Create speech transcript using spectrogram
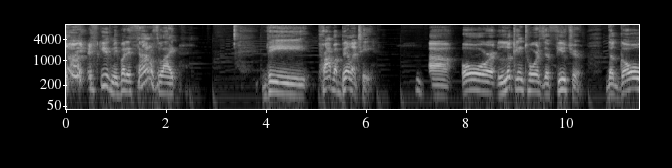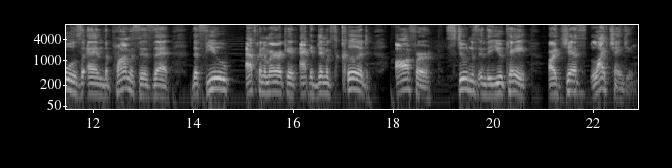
Excuse me, but it sounds like the probability uh, or looking towards the future, the goals and the promises that the few African American academics could offer students in the UK are just life changing.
